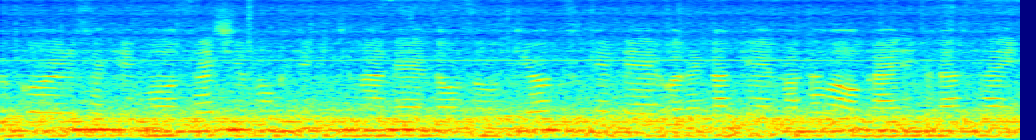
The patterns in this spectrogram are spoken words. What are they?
空港より先も最終目的地までどうぞお気をつけてお出かけまたはお帰りください。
